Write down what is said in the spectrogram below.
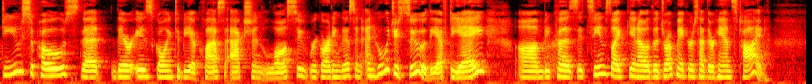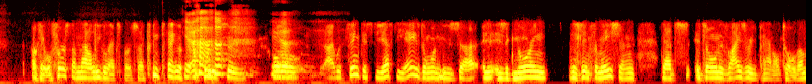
do you suppose that there is going to be a class action lawsuit regarding this? And, and who would you sue? The FDA? Um, because it seems like, you know, the drug makers had their hands tied. Okay, well, first, I'm not a legal expert, so I couldn't tell you yeah. who to sue. Although yeah. I would think it's the FDA is the one who's uh, is ignoring this information that's its own advisory panel told them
